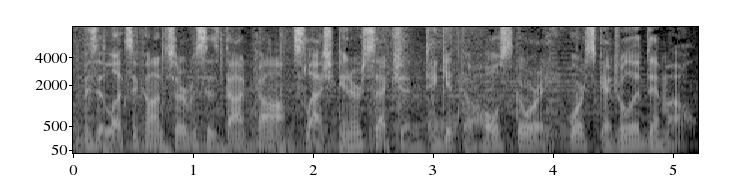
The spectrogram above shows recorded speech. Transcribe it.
Visit lexiconservices.com slash intersection to get the whole story or schedule a demo.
